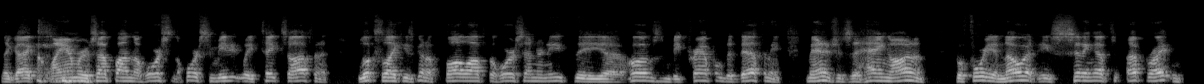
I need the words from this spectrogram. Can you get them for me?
the guy clambers up on the horse, and the horse immediately takes off, and it looks like he's going to fall off the horse underneath the uh, hooves and be trampled to death. And he manages to hang on, and before you know it, he's sitting up upright. And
